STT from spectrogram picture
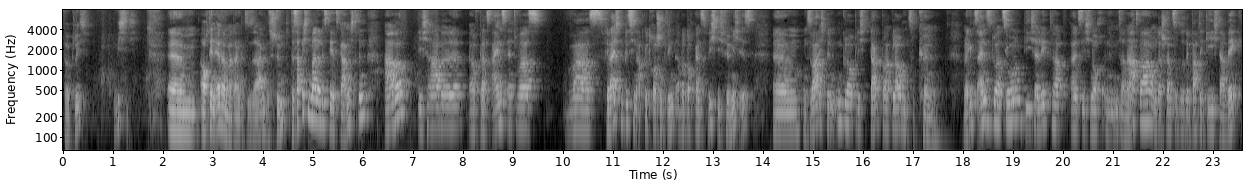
wirklich wichtig. Ähm, auch den Eltern mal Danke zu sagen, das stimmt. Das habe ich in meiner Liste jetzt gar nicht drin, aber ich habe auf Platz 1 etwas, was vielleicht ein bisschen abgedroschen klingt, aber doch ganz wichtig für mich ist. Ähm, und zwar, ich bin unglaublich dankbar, glauben zu können. Und da gibt es eine Situation, die ich erlebt habe, als ich noch in einem Internat war und da stand so zur Debatte, gehe ich da weg,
